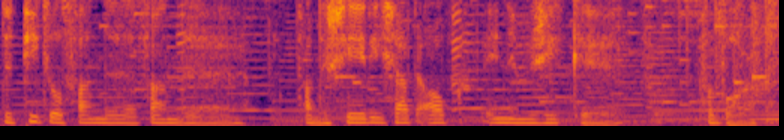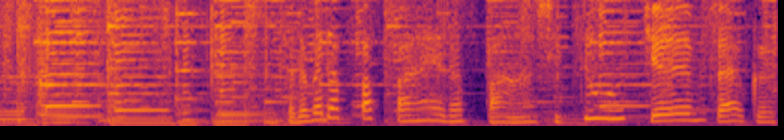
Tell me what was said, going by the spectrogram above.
de titel van de, van de, van de serie zat ook in de muziek uh, verborgen. Citroentje met suiker.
